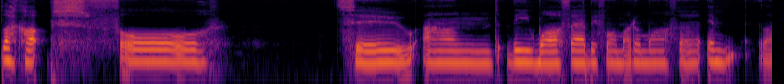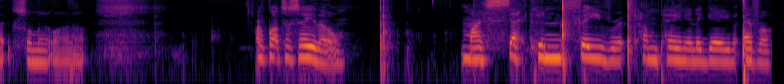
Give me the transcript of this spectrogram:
Black Ops Four, Two, and the Warfare before Modern Warfare, in like something like that. I've got to say though, my second favorite campaign in a game ever.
